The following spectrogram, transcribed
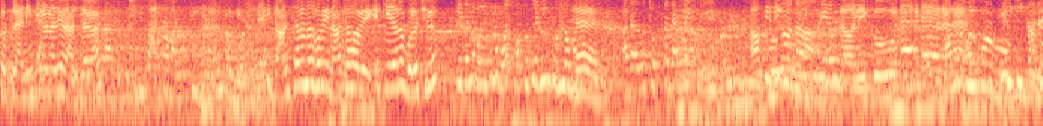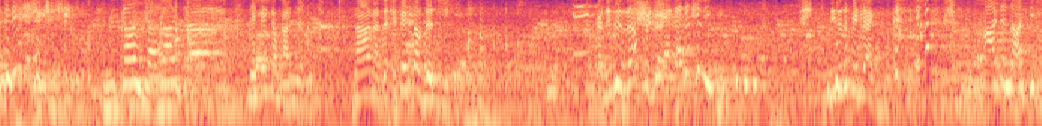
তোর প্ল্যানিং ছিল না যে রাত জাগার দেখ এই গান চালানো হবে নাচা হবে এ কে যেন বলেছিল? কে যেন বলেছিল বল কত প্ল্যানিং করল হ্যাঁ। আর চোখটা দেখাই সিদ্দিকও না জানে কো তুই কি টেনেছিস গাঞ্জা গাঞ্জা। Effect of ganja না না of this this is the feedback একা একা খেলি? Is the feedback. Art and artist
